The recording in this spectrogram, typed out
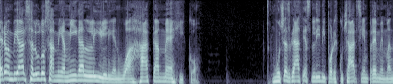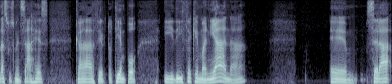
Quiero enviar saludos a mi amiga Lili en Oaxaca, México. Muchas gracias Lili por escuchar. Siempre me manda sus mensajes cada cierto tiempo y dice que mañana eh, será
